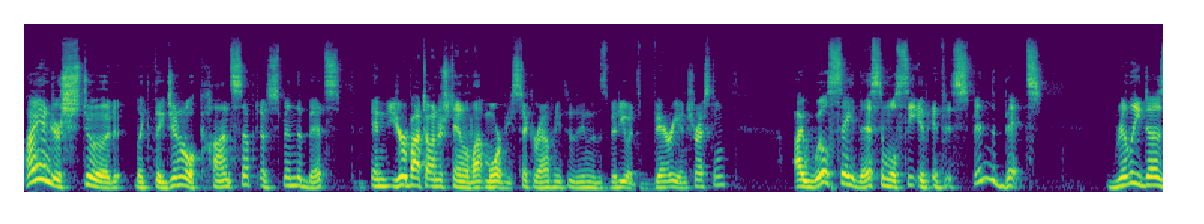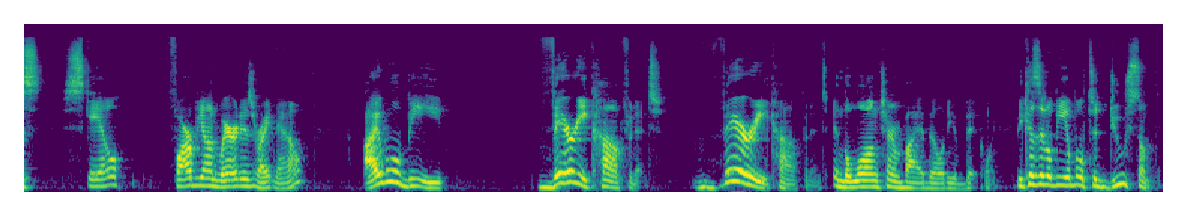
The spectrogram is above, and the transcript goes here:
I understood like the general concept of spend the bits, and you're about to understand a lot more if you stick around with me through the end of this video. It's very interesting. I will say this, and we'll see if, if spend the bits really does scale far beyond where it is right now. I will be very confident, very confident in the long term viability of Bitcoin because it'll be able to do something.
